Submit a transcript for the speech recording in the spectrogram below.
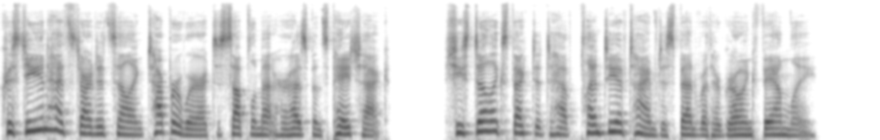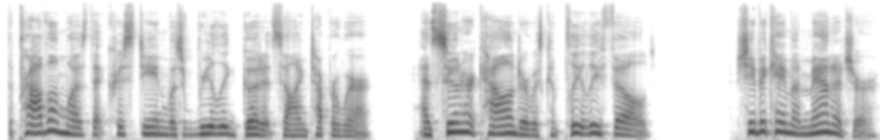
Christine had started selling Tupperware to supplement her husband's paycheck. She still expected to have plenty of time to spend with her growing family. The problem was that Christine was really good at selling Tupperware, and soon her calendar was completely filled. She became a manager,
